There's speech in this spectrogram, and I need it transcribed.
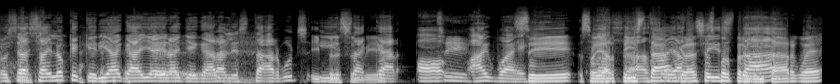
O sea, ¿sabes lo que quería Gaia? Era llegar al Starbucks Y y, sacar. Oh, Sí. Ay, güey. Sí, soy O sea, artista. soy Gracias por artista. preguntar, güey.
